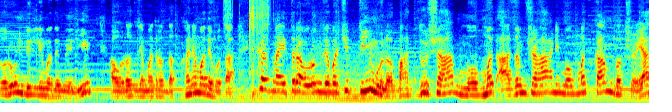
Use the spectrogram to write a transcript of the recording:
करून दिल्लीमध्ये मेली. औरंगजेब मात्र दख्खनेमध्ये होता. इतकंच नाही तर औरंगजेबाची तीन मुलं बहादूर शाह मोहम्मद आझम शाह आणि मोहम्मद काम बक्ष या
